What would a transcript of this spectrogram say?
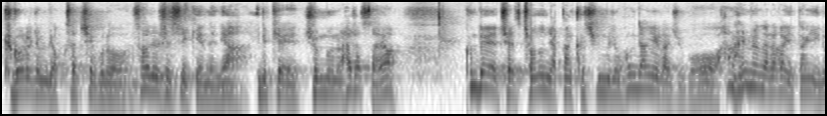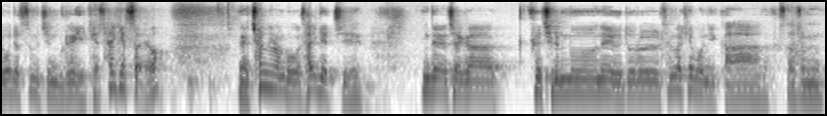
그거를 좀 역사책으로 써주실 수 있겠느냐 이렇게 주문을 하셨어요. 근데 제, 저는 약간 그 질문이 좀 황당해가지고 하나님의 나라가 이 땅에 이루어졌으면 지금 우리가 이렇게 살겠어요? 네, 천년왕국을 살겠지. 근데 제가 그 질문의 의도를 생각해 보니까 그래서 좀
